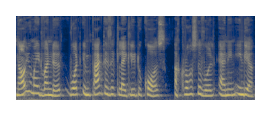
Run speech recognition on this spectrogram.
Now you might wonder what impact is it likely to cause across the world and in India.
